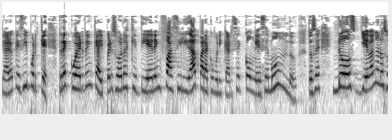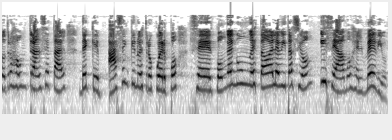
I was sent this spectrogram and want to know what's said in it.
Claro que sí, porque recuerden que hay personas que tienen facilidad para comunicarse con ese mundo. Entonces, nos llevan a nosotros a un trance tal de que hacen que nuestro cuerpo se ponga en un estado de levitación y seamos el medio.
